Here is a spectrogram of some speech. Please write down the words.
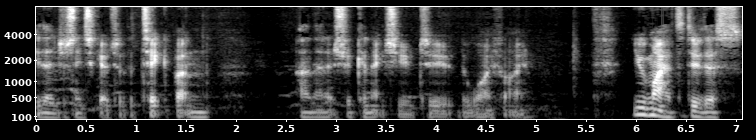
you then just need to go to the tick button and then it should connect you to the Wi-Fi. You might have to do this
